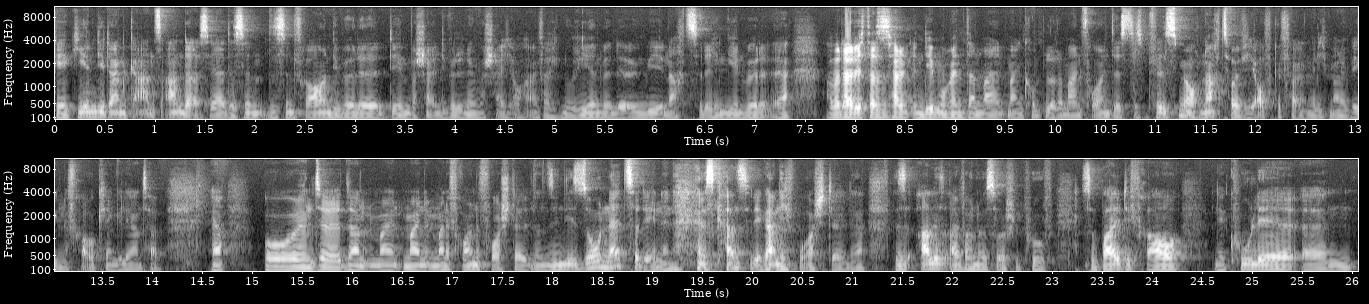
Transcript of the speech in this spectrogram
reagieren die dann ganz anders. Ja. Das, sind, das sind Frauen, die würde, dem wahrscheinlich, die würde den wahrscheinlich auch einfach ignorieren, wenn der irgendwie nachts zu dir hingehen würde. Ja. Aber dadurch, dass es halt in dem Moment dann mein, mein Kumpel oder mein Freund ist, das, das ist mir auch nachts häufig aufgefallen, wenn ich meinetwegen eine Frau kennengelernt habe. Ja und äh, dann mein, meine, meine Freunde vorstellt, dann sind die so nett zu denen. Das kannst du dir gar nicht vorstellen. Ja? Das ist alles einfach nur Social Proof. Sobald die Frau eine coole, ähm,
